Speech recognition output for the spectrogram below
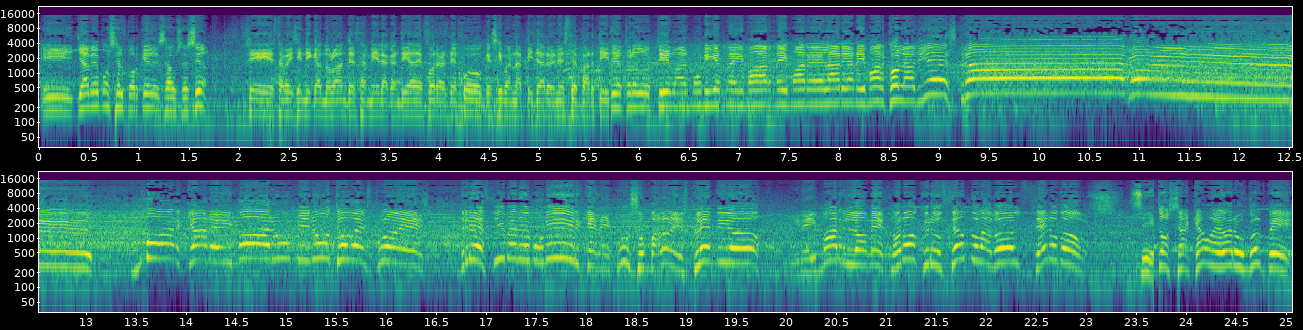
Y ya vemos el porqué de esa obsesión. Sí, estabais indicándolo antes también la cantidad de fueras de juego que se iban a pitar en este partido. De productiva el Munier Neymar, Neymar en el área, Neymar con la diestra. ¡Gol! Marca Neymar un minuto después. Recibe de Munir que le puso un balón espléndido. Y Neymar lo mejoró cruzando la gol 0-2. Sí. Esto se acaba de dar un golpe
